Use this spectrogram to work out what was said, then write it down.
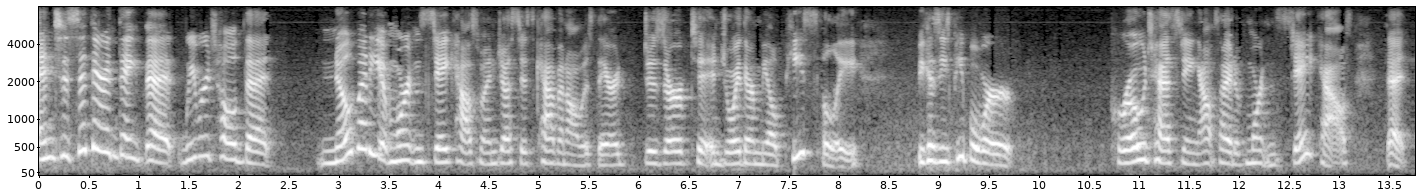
And to sit there and think that we were told that nobody at Morton Steakhouse when Justice Kavanaugh was there deserved to enjoy their meal peacefully because these people were protesting outside of Morton Steakhouse that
